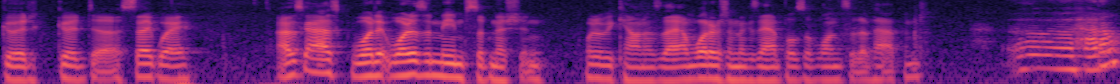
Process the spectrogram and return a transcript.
good, good uh, segue. I was going to ask, what it, what is a meme submission? What do we count as that, and what are some examples of ones that have happened? Uh, I don't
